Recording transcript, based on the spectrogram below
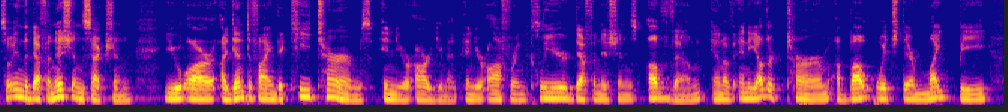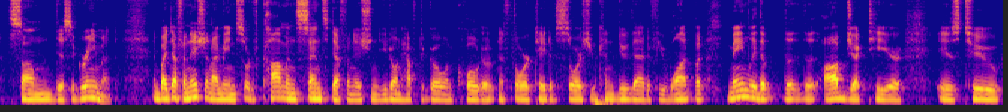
So in the definition section, you are identifying the key terms in your argument and you're offering clear definitions of them and of any other term about which there might be some disagreement. And by definition, I mean sort of common sense definition. You don't have to go and quote an authoritative source. You can do that if you want. But mainly, the, the, the object here is to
